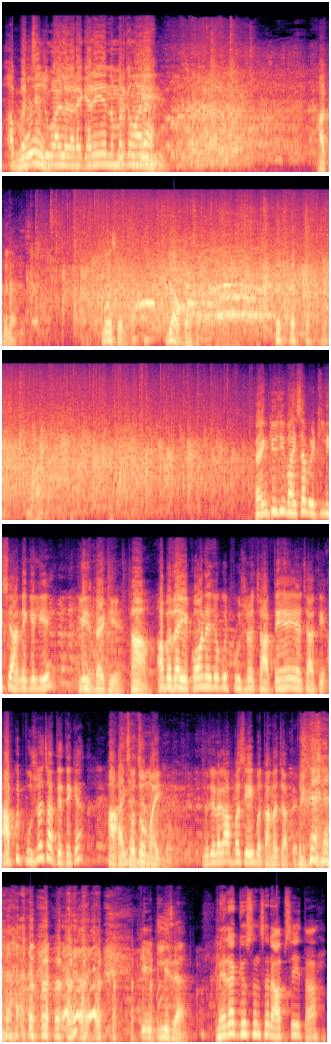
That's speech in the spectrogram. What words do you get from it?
अब बच्चे जुगाड़ लगा रहे हैं, कह रहे हैं ये नंबर कमा रहा है। हाथ मिलाओ। मोस्ट वेलकम जाओ बैठो। थैंक यू जी भाई साहब इटली से आने के लिए। प्लीज़ बैठिए। हाँ। अब बताइए कौन है जो कुछ पूछना चाहते हैं या चाहती है? आप कुछ पूछना चाहते थे क्या? हाँ अच्छा, इनको दो अच्छा। माइक दो। मुझे लगा आप बस यही बताना चाहते थे। कि इटली से। मेरा क्वेश्चन सर आपसे ही था।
